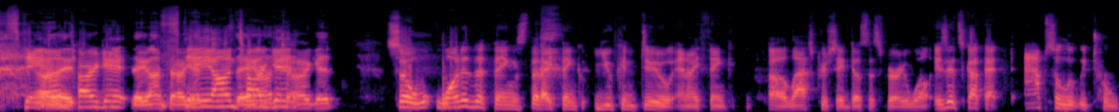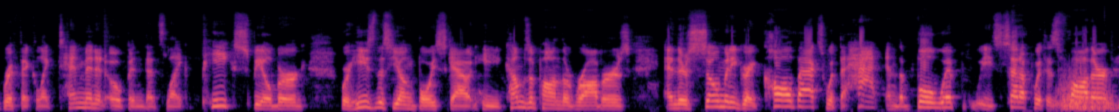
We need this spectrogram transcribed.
Stay on right. target. Stay on target. Stay on Stay target. On target. So one of the things that I think you can do, and I think uh, Last Crusade does this very well, is it's got that absolutely terrific like 10 minute open that's like peak Spielberg, where he's this young Boy Scout. He comes upon the robbers, and there's so many great callbacks with the hat and the bullwhip. He's set up with his father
